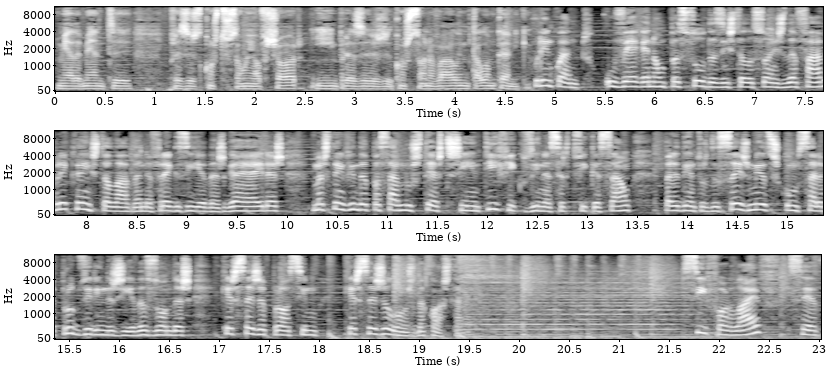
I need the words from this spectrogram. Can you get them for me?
nomeadamente empresas de construção em offshore e empresas de construção naval e metalomecânica. Por enquanto, o Vega não passou das instalações da fábrica, instalada na freguesia das Gaeiras, mas tem vindo a passar nos testes científicos e na certificação para dentro de seis meses começar a produzir energia das ondas, quer seja próximo, quer seja longe da costa. C4Life, sede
